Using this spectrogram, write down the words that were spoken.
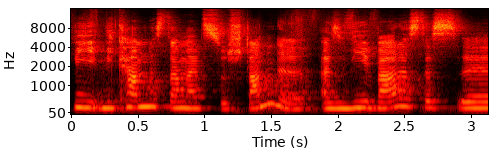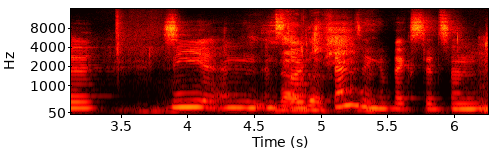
Wie, wie kam das damals zustande? Also wie war das, dass äh, Sie in, ins Na, deutsche Fernsehen gewechselt sind?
